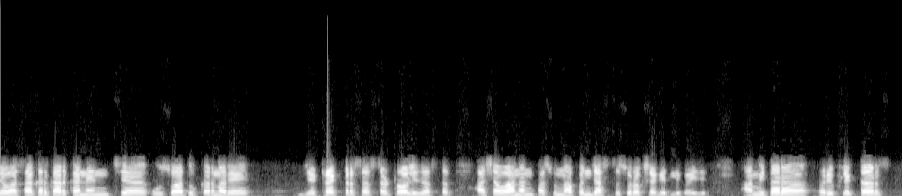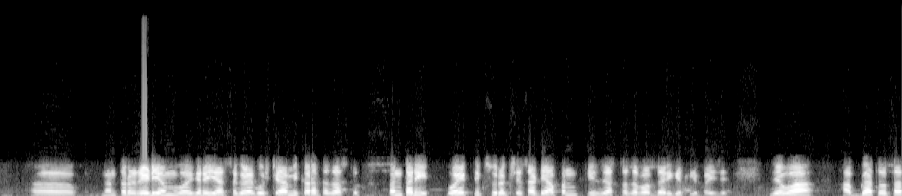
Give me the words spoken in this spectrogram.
जेव्हा साखर कारखान्यांच्या ऊस वाहतूक करणारे जे ट्रॅक्टर्स असतात ट्रॉलीज असतात अशा वाहनांपासून आपण जास्त सुरक्षा घेतली पाहिजे. आम्ही तर रिफ्लेक्टर्स नंतर रेडियम वगैरे या सगळ्या गोष्टी आम्ही करतच असतो. पण तरी वैयक्तिक सुरक्षेसाठी आपण ती जास्त जबाबदारी घेतली पाहिजे. जेव्हा अपघात होतात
